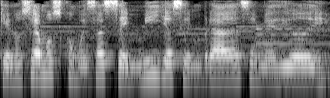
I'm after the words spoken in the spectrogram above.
Que no seamos como esas semillas sembradas en medio de,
